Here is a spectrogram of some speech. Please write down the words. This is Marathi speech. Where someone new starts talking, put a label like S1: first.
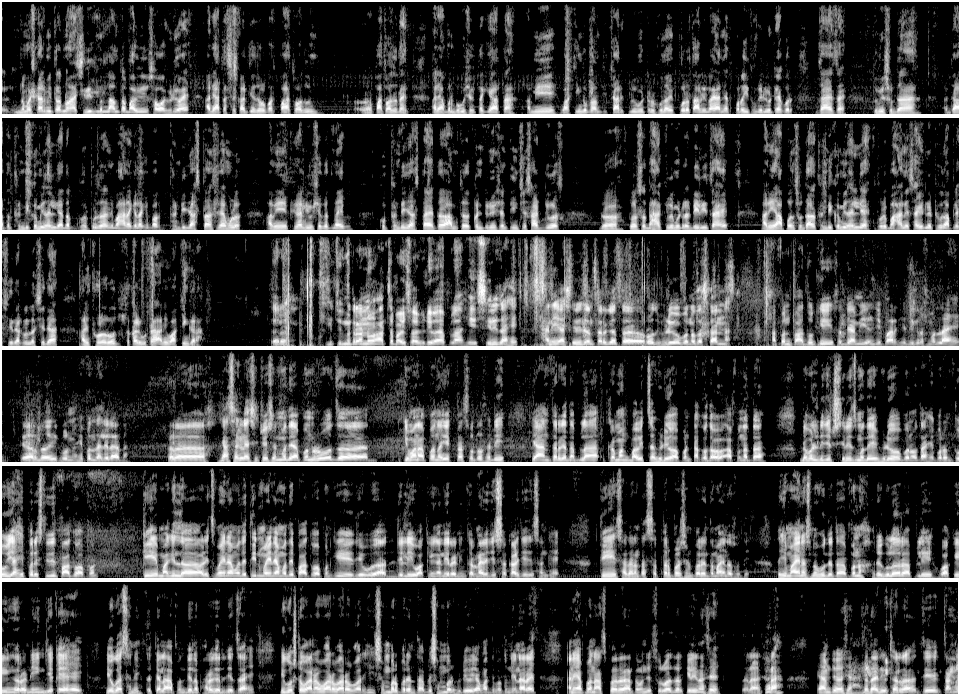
S1: नमस्कार मित्रांनो हा सिरीजमधला आमचा बावीसावा व्हिडिओ आहे आणि आता सकाळचे जवळपास पाच वाजून पाच वाजत आहेत. आणि आपण बघू शकता की आता आम्ही वॉकिंग जवळपास आमची चार किलोमीटरहून आम्ही परत आलेलो आहे आणि आता परत इथून रेल्वे ट्रॅकवर जायचं आहे. तुम्हीसुद्धा आता थंडी कमी झालेली आहे आता भरपूर जणांनी बहाणा केला की बा थंडी जास्त असल्यामुळं आम्ही फिरायला येऊ शकत नाही. खूप थंडी जास्त आहे. तर आमचं कंटिन्युएशन तीनशे साठ दिवस प्लस दहा किलोमीटर डेलीचं आहे. आणि आपण सुद्धा आता थंडी कमी झालेली आहे थोडे बहाणे साईडला ठेवून आपल्या शरीराकडे लक्ष द्या आणि थोडं रोज सकाळी उठा आणि वॉकिंग करा.
S2: तर निश्चित मित्रांनो आजचा बावीसवा व्हिडिओ आहे आपला. ही सिरीज आहे. आणि या सिरीज अंतर्गत रोज व्हिडिओ बनवत असताना आपण पाहतो की सध्या आम्ही एल जी पार्क हे दिग्रसमधलं आहे. ते अर्ध इकडून हे पण झालेलं आहे आता. तर या सगळ्या सिच्युएशनमध्ये आपण रोज किमान आपण एक तास स्वतःसाठी या अंतर्गत आपला क्रमांक बावीसचा व्हिडिओ आपण टाकत आहोत आपण आता डबल डिजिट सिरीजमध्ये व्हिडिओ बनवत आहे. परंतु याही परिस्थितीत पाहतो आपण की मागील अडीच महिन्यामध्ये तीन महिन्यामध्ये पाहतो आपण की जी डेली वॉकिंग आणि रनिंग करणाऱ्याची सकाळची जी संख्या आहे ती साधारणतः सत्तर पर्सेंटपर्यंत मायनस होते. तर ही मायनस न होऊ देता आपण रेग्युलर आपली वॉकिंग रनिंग जे काही आहे योगासने तर त्याला आपण देणं फार गरजेचं आहे. ही गोष्ट वारंवार वारंवार ही शंभरपर्यंत आपले शंभर व्हिडिओ या माध्यमातून येणार आहेत. आणि आपण आजपर आता म्हणजे सुरुवात जर केली नसेल तर करा. हे आमचे असे हसत आहेत विठ्ठलराव. ते चांगले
